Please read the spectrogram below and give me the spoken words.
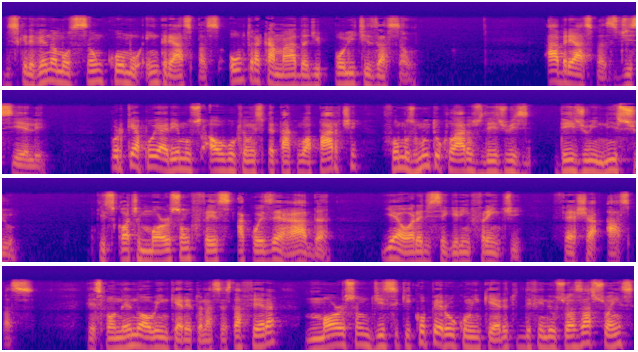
descrevendo a moção como, entre aspas, outra camada de politização. Abre aspas, disse ele. Porque apoiaríamos algo que é um espetáculo à parte, fomos muito claros desde o, desde o início que Scott Morrison fez a coisa errada e é hora de seguir em frente. Fecha aspas. Respondendo ao inquérito na sexta-feira, Morrison disse que cooperou com o inquérito e defendeu suas ações,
